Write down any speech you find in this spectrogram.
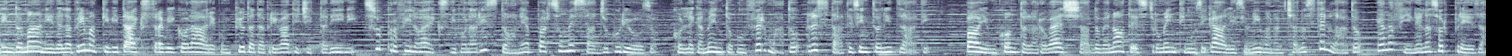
All'indomani della prima attività extraveicolare compiuta da privati cittadini, sul profilo ex di Polaris Dawn è apparso un messaggio curioso. Collegamento confermato, restate sintonizzati. Poi un conto alla rovescia dove note e strumenti musicali si univano al cielo stellato e alla fine la sorpresa.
